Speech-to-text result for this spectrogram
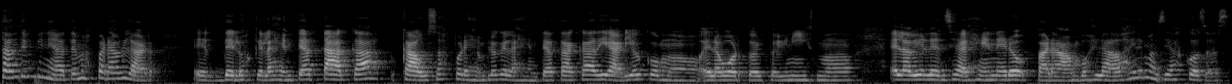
tanta infinidad de temas para hablar, eh, de los que la gente ataca, causas, por ejemplo, que la gente ataca a diario, como el aborto, el feminismo, eh, la violencia de género, para ambos lados, hay demasiadas cosas.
